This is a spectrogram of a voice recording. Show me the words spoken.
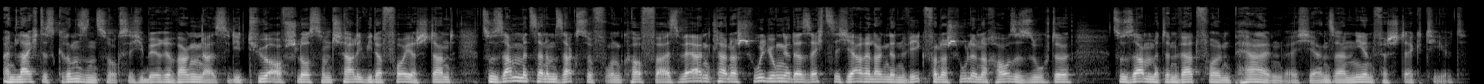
Ein leichtes Grinsen zog sich über ihre Wangen, als sie die Tür aufschloss und Charlie wieder vor ihr stand, zusammen mit seinem Saxophonkoffer, als wäre ein kleiner Schuljunge, der 60 Jahre lang den Weg von der Schule nach Hause suchte, zusammen mit den wertvollen Perlen, welche er in seinen Nieren versteckt hielt.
